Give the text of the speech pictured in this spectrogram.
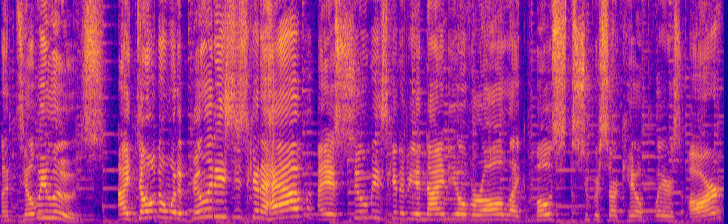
until we lose. I don't know what abilities he's going to have. I assume he's going to be a 90 overall like most Superstar KO players are.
